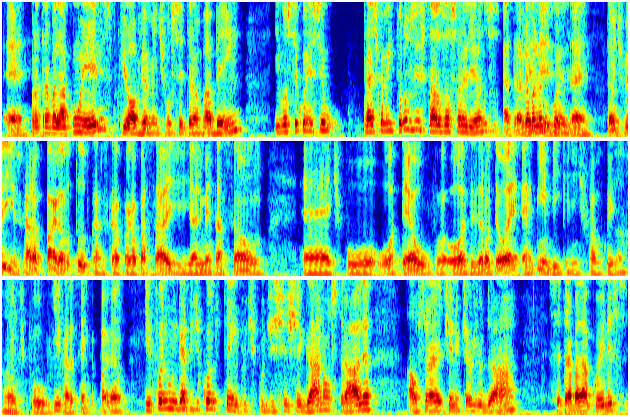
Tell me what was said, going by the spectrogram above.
É. para trabalhar com eles, porque obviamente você trampa bem, e você conheceu praticamente todos os estados australianos Através trabalhando deles. com eles. É. Então, tipo, e os caras pagavam tudo, cara. Os caras pagavam passagem, alimentação, é, tipo, o hotel, ou às vezes era hotel Airbnb que a gente ficava com eles. Aham. Então, tipo, os caras sempre pagando. E foi num gap de quanto tempo? Tipo, de você chegar na Austrália, a Austrália tinha que te ajudar, você trabalhar com eles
